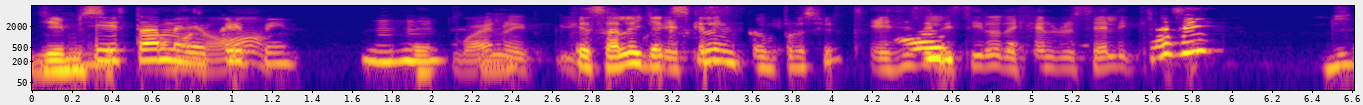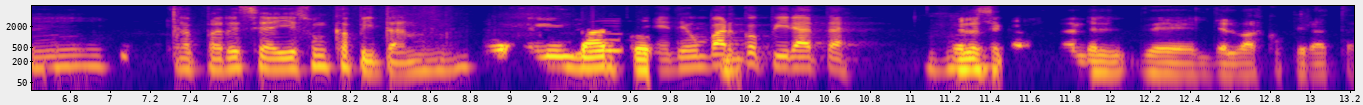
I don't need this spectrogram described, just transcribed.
Jim Sí, ¿cómo medio no? creepy. Bueno, y- y- Que sale Jack es Skellington, por cierto. ese es el estilo de Henry Selick, Ah, sí. Sí, aparece ahí, es un capitán. ¿no? En un barco. de un barco pirata. Él es el capitán del, del, del barco pirata.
